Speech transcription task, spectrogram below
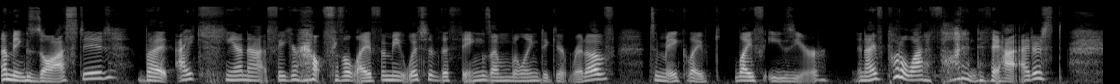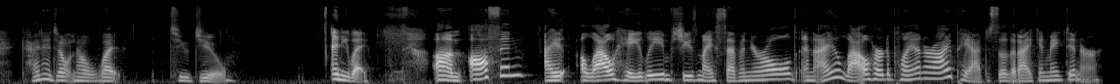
I'm exhausted, but I cannot figure out for the life of me which of the things I'm willing to get rid of to make life life easier. And I've put a lot of thought into that. I just kind of don't know what to do. Anyway, um, often I allow Haley, she's my seven year old, and I allow her to play on her iPad so that I can make dinner.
